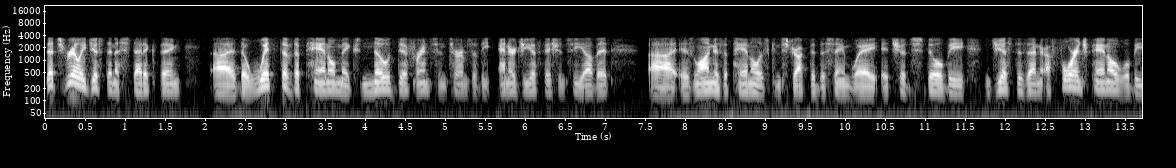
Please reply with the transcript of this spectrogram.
that's really just an aesthetic thing. Uh, the width of the panel makes no difference in terms of the energy efficiency of it. Uh, as long as the panel is constructed the same way, it should still be just as en- a four-inch panel will be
